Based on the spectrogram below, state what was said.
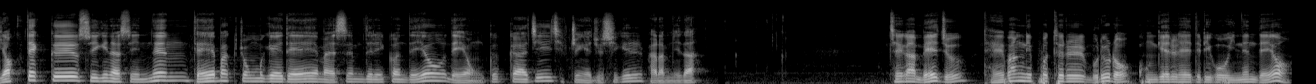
역대급 수익이 날 수 있는 대박 종목에 대해 말씀드릴 건데요. 내용 끝까지 집중해 주시길 바랍니다. 제가 매주 대박 리포트를 무료로 공개를 해드리고 있는데요.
